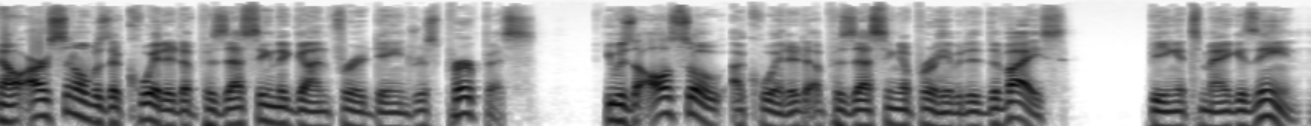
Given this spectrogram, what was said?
Now, Arsenault was acquitted of possessing the gun for a dangerous purpose. He was also acquitted of possessing a prohibited device, being its magazine,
